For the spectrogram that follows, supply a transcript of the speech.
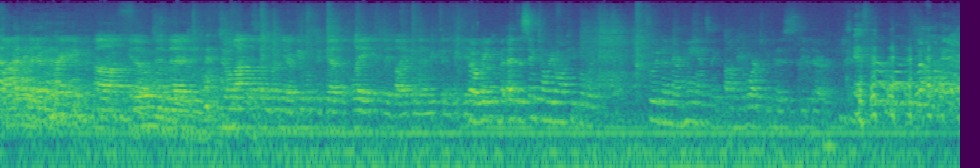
five minute break, um, you know, and then to allow some, you know, people to get a plate if they'd like, and then we can begin. But we, but at the same time, we don't want people with food in their hands and on the awards because they're. Well, okay,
